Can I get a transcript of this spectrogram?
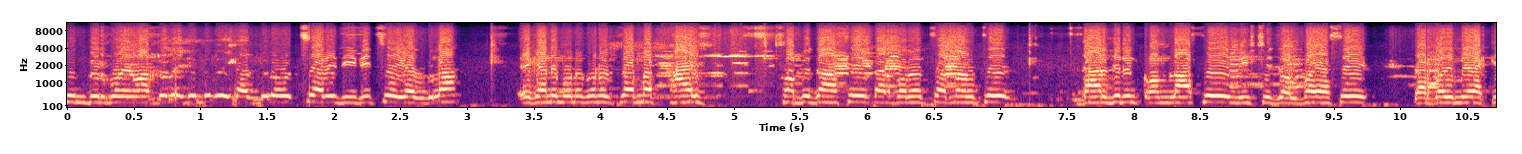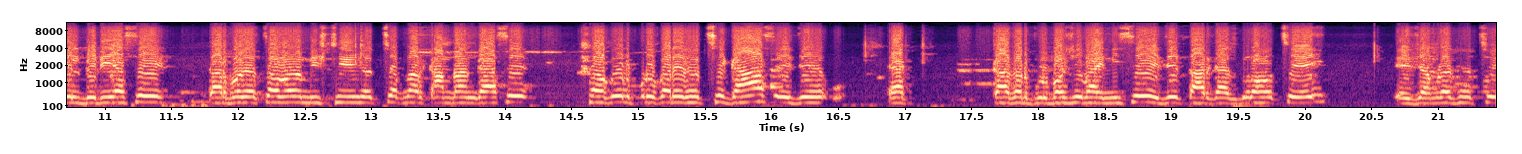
সুন্দরবনের মাধ্যমে কিন্তু এই গাছগুলো হচ্ছে আমি দিয়ে দিচ্ছি এই গাছগুলা। এখানে মনে করেন হচ্ছে আপনার থাই সবেদা আছে। তারপরে হচ্ছে আপনার হচ্ছে দার্জিলিং কমলা আছে, মিষ্টি জলপাই আছে, তারপরে মেরাকেল বেরি আছে, তারপরে হচ্ছে আপনার মিষ্টি হচ্ছে আপনার কামরাঙ্গা আছে। সকল প্রকারের হচ্ছে গাছ, এই যে এক কাকার প্রবাসী ভাই নিচে এই যে তার গাছগুলো হচ্ছে এই এই যে আমরা হচ্ছে,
